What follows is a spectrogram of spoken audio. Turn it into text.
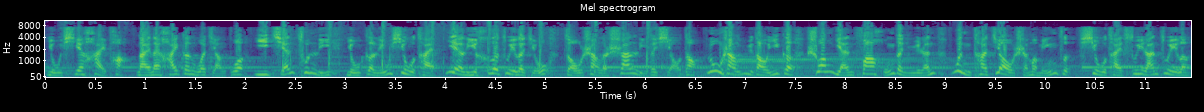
有些害怕。奶奶还跟我讲过，以前村里有个刘秀才，夜里喝醉了酒，走上了山里的小道，路上遇到一个双眼发红的女人，问他叫什么名字。秀才虽然醉了，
